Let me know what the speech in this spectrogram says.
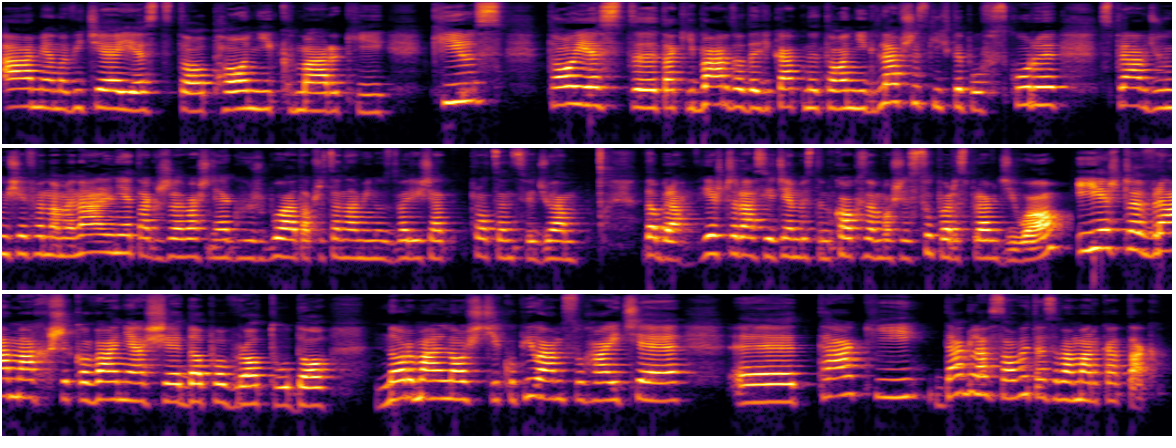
a mianowicie jest to tonik marki Kiehl's. To jest y, taki bardzo delikatny tonik dla wszystkich typów skóry. Sprawdził mi się fenomenalnie, także właśnie jak już była ta przecena minus 20%, stwierdziłam, dobra, jeszcze raz jedziemy z tym koksem, bo się super sprawdziło. I jeszcze w ramach szykowania się do powrotu do normalności kupiłam, słuchajcie, y, taki Douglasowy, to jest chyba marka, tak,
